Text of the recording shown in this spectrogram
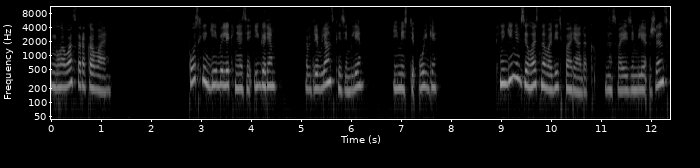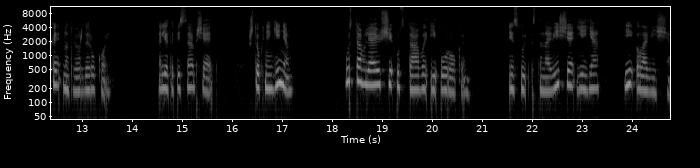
Глава сороковая. После гибели князя Игоря в древлянской земле и месте Ольги княгиня взялась наводить порядок на своей земле женской, но твердой рукой. Летопись сообщает, что княгиня – уставляющий уставы и уроки, и суть становища ея и ловища.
